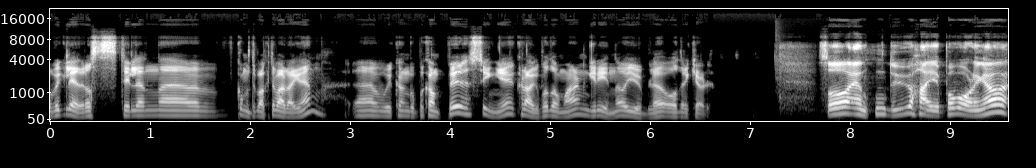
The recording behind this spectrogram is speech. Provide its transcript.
Og vi gleder oss til en eh, komme tilbake til hverdagen igjen. Eh, Hvor vi kan gå på kamper, synge, klage på dommeren, grine og juble og drikke øl. Så enten du heier på Vålinga,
